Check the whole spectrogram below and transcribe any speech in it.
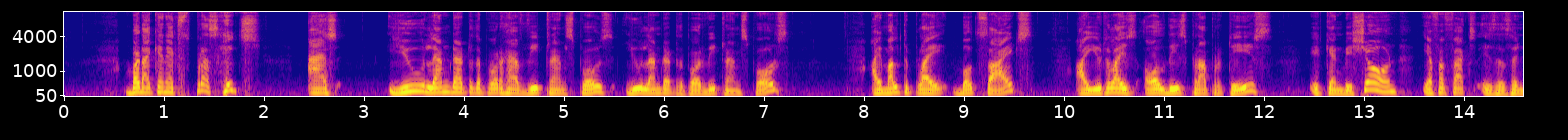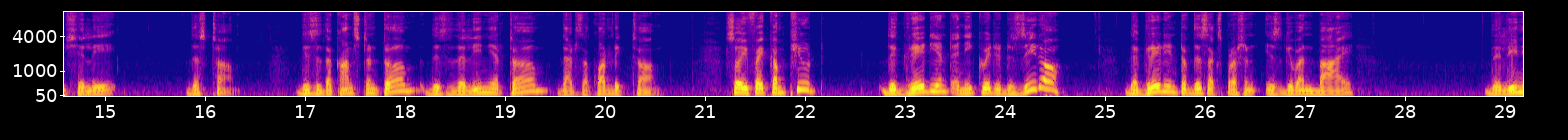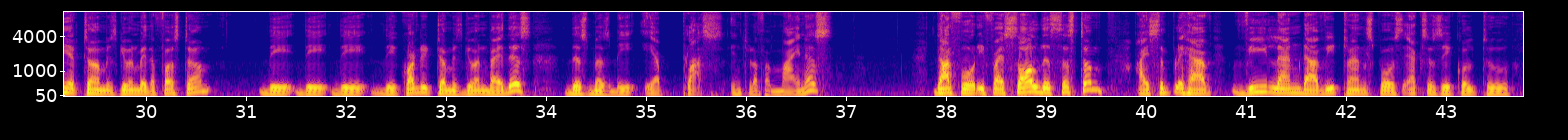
but I can express h as u lambda to the power half v transpose u lambda to the power v transpose. I multiply both sides I utilize all these properties it can be shown f of x is essentially this term. This is the constant term this is the linear term that is the quadratic term. So if I compute the gradient and equate it to 0 the gradient of this expression is given by the linear term is given by the first term the, the, the, the quadratic term is given by this this must be a plus instead of a minus. Therefore if I solve this system I simply have V lambda V transpose x is equal to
